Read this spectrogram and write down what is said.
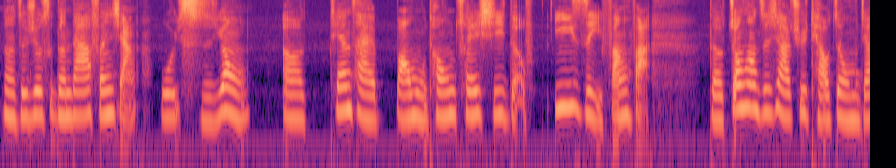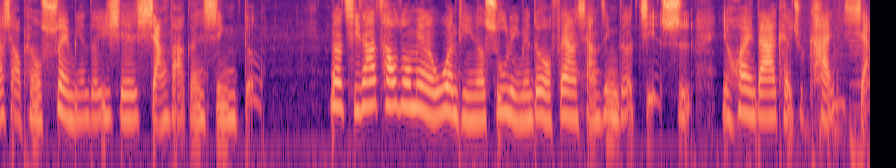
那这就是跟大家分享我使用呃天才保姆通吹吸的 Easy 方法的状况之下去调整我们家小朋友睡眠的一些想法跟心得。那其他操作面的问题呢？书里面都有非常详尽的解释，也欢迎大家可以去看一下。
